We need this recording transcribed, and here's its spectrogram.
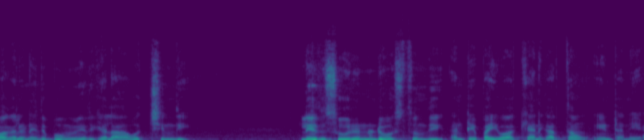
పగలు అనేది భూమి మీదకి ఎలా వచ్చింది? లేదు సూర్యుడి నుండి వస్తుంది అంటే పై వాక్యానికి అర్థం ఏంటన్నయ్య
